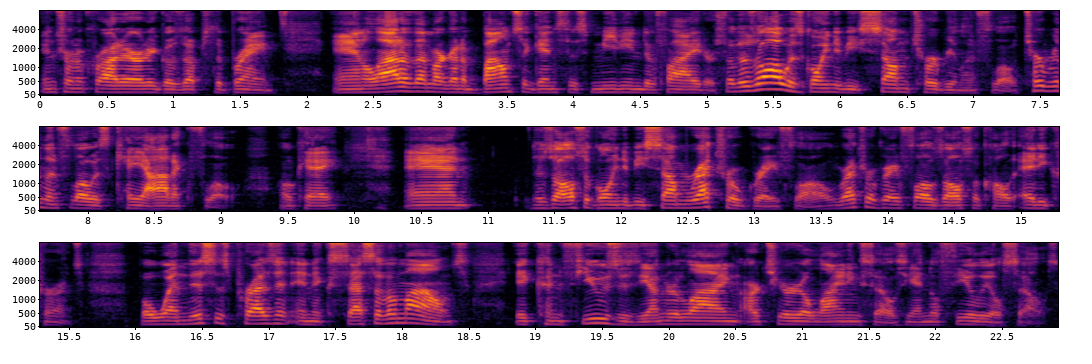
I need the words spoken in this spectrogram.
internal carotid artery goes up to the brain. And a lot of them are going to bounce against this median divider. So there's always going to be some turbulent flow. Turbulent flow is chaotic flow, okay? And there's also going to be some retrograde flow. Retrograde flow is also called eddy currents. But when this is present in excessive amounts, it confuses the underlying arterial lining cells, the endothelial cells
